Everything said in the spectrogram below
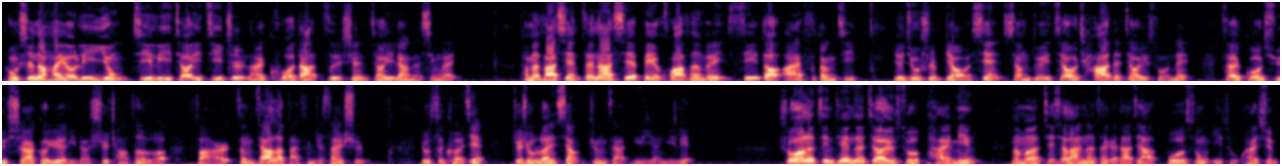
同时呢还有利用激励交易机制来扩大自身交易量的行为。他们发现，在那些被划分为 C 到 F 等级，也就是表现相对较差的交易所内，在过去十二个月里的市场份额反而增加了百分之三十。由此可见，这种乱象正在愈演愈烈。说完了今天的交易所排名。那么接下来呢，再给大家播送一组快讯。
